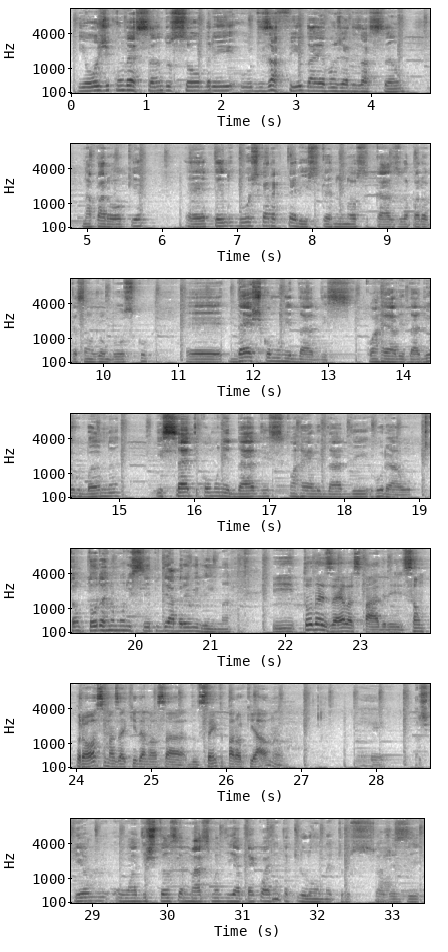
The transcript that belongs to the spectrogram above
E hoje conversando sobre o desafio da evangelização na paróquia, é, tendo duas características, no nosso caso, da paróquia São João Bosco, é, dez comunidades com a realidade urbana e sete comunidades com a realidade rural. Estão todas no município de Abreu e Lima. E todas elas, padre, são próximas aqui da nossa do centro paroquial, não? É, acho que é um, uma distância máxima de até 40 quilômetros a gente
